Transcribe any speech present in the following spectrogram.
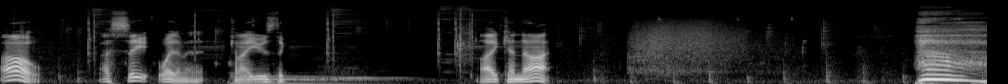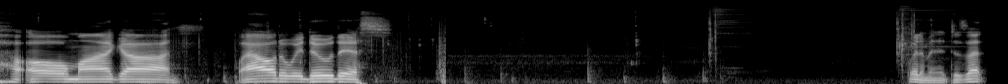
Oh, I see. Wait a minute. Can I use the I cannot. oh my god. How do we do this? Wait a minute, does that...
